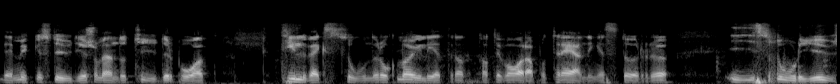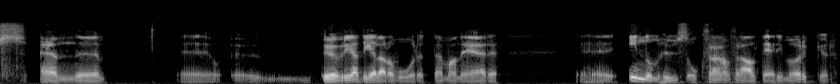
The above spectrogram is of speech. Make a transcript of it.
det är mycket studier som ändå tyder på att tillväxtzoner och möjligheter att ta tillvara på träning är större i solljus än eh, eh, övriga delar av året där man är eh, inomhus och framförallt är i mörker.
